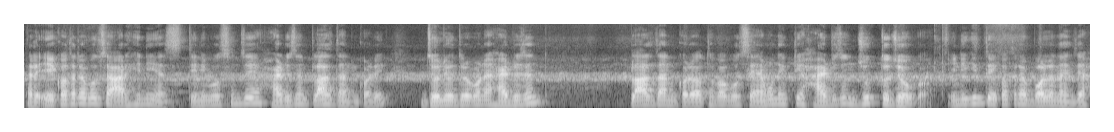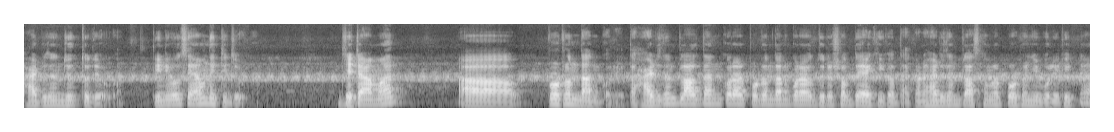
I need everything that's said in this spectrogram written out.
তাহলে এই কথাটা বলছে আরহেনিয়াস। তিনি বলছেন যে হাইড্রোজেন প্লাস দান করে, জলীয় দ্রবণে হাইড্রোজেন প্লাস দান করে, অথবা বলছে এমন একটি হাইড্রোজেন যুক্ত যৌগ। ইনি কিন্তু এই কথাটা বলে নাই যে হাইড্রোজেন যুক্ত যৌগ। তিনি বলছে এমন একটি যৌগ, যেটা আমার প্রোটন দান করে। তা হাইড্রোজেন প্লাস দান করার প্রোটন দান করার দুটো শব্দ একই কথা, কারণ হাইড্রোজেন প্লাসকে আমরা প্রোটনই বলি, ঠিক না?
